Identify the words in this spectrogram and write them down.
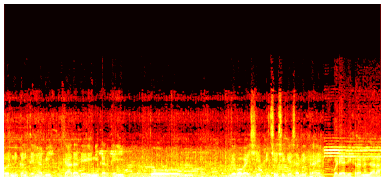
और निकलते हैं अभी। ज़्यादा देरी नहीं करते हैं। तो देखो भाई ये पीछे से कैसा दिख रहा है। बढ़िया दिख रहा नज़ारा।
